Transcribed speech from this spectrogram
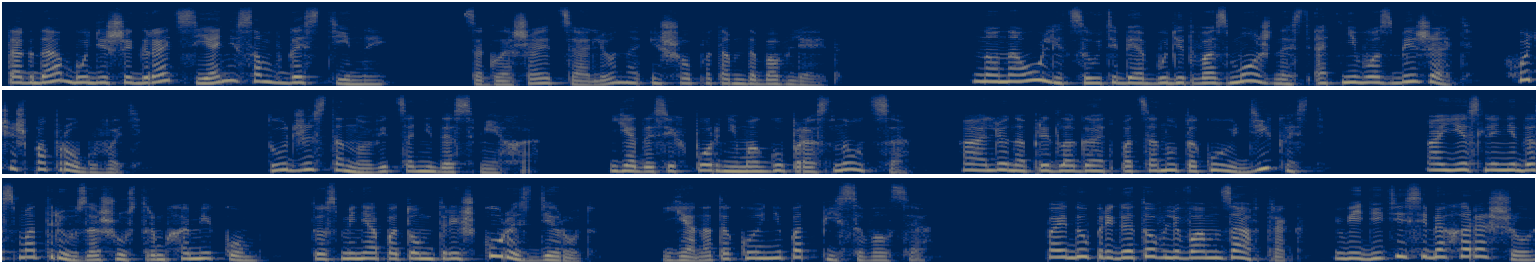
тогда будешь играть с Янисом в гостиной, соглашается Алена и шепотом добавляет. Но на улице у тебя будет возможность от него сбежать. Хочешь попробовать? тут же становится не до смеха. Я до сих пор не могу проснуться, а Алена предлагает пацану такую дикость. А если не досмотрю за шустрым хомяком, то с меня потом три шкуры сдерут. Я на такое не подписывался. Пойду приготовлю вам завтрак. Ведите себя хорошо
